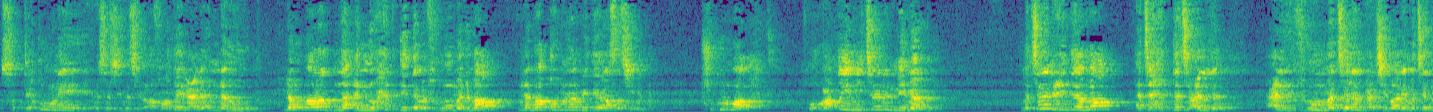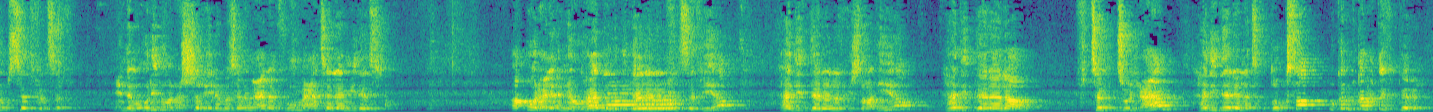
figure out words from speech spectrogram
صدقوني اساتذتي الأفاضل على أنه لو أردنا أن نحدد مفهوما ما لما قمنا باش نكون واضح؟ واعطي مثالا لماذا؟ مثلا عندما أتحدث عن عن مفهوم مثلا باعتباري مثلا أستاذ فلسفة. عندما أريد أن أشتغل مثلا على مفهوم مع تلامذتي. أقول على أنه هذا الدلالة الفلسفية هذه الدلالة الإجرائية هذه الدلالة في التمثل العام هذه دلالة الدوكسة وكنبقى نعطي في الدلالات.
